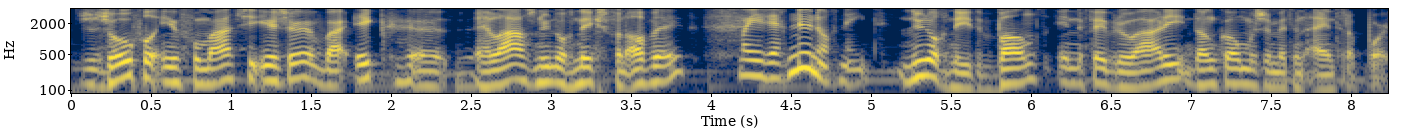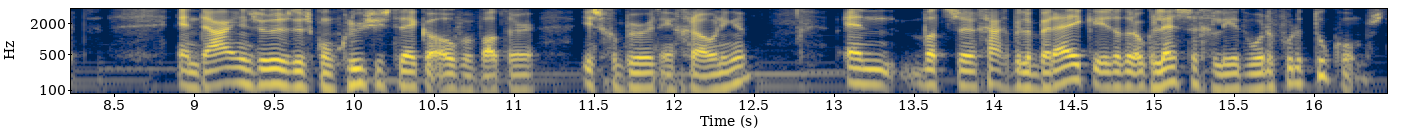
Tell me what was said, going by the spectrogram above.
Dus zoveel informatie is er waar ik uh, helaas nu nog niks van af weet. Maar je zegt nu nog niet? Nu nog niet, want in februari dan komen ze met hun eindrapport. En daarin zullen ze dus conclusies trekken over wat er is gebeurd in Groningen. En wat ze graag willen bereiken is dat er ook lessen geleerd worden voor de toekomst.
